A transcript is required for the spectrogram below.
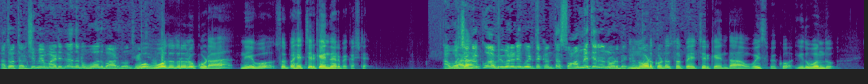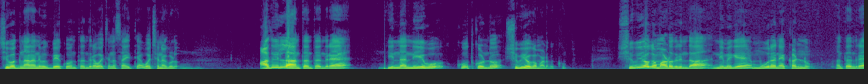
ಅಥವಾ ತರ್ಜುಮೆ ಮಾಡಿದ್ರೆ ಅದನ್ನು ಓದಬಾರ್ದು ಅಂತ. ಓದಿದ್ರೂ ಕೂಡ ನೀವು ಸ್ವಲ್ಪ ಎಚ್ಚರಿಕೆಯಿಂದ ಇರಬೇಕಷ್ಟೇ. ಆ ವಚನಕ್ಕೂ ಆ ವಿವರಣೆಗೂ ಇರ್ತಕ್ಕಂಥ ಸ್ವಾಮ್ಯತೆನ ನೋಡ್ಬೇಕು ನೋಡಿಕೊಂಡು ಸ್ವಲ್ಪ ಎಚ್ಚರಿಕೆಯಿಂದ ವಹಿಸಬೇಕು. ಇದು ಒಂದು. ಶಿವಜ್ಞಾನ ನಿಮಗೆ ಬೇಕು ಅಂತಂದರೆ ವಚನ ಸಾಹಿತ್ಯ ವಚನಗಳು. ಅದು ಇಲ್ಲ ಅಂತಂತಂದರೆ ಇನ್ನು ನೀವು ಕೂತ್ಕೊಂಡು ಶಿವಯೋಗ ಮಾಡಬೇಕು. ಶಿವಯೋಗ ಮಾಡೋದ್ರಿಂದ ನಿಮಗೆ ಮೂರನೇ ಕಣ್ಣು ಅಂತಂದರೆ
